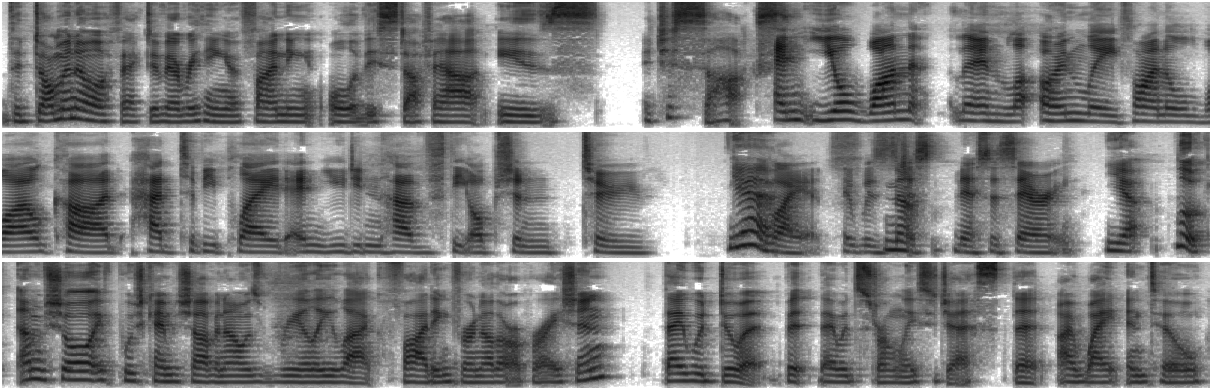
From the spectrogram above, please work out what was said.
the domino effect of everything of finding all of this stuff out is it just sucks. And your one and only final wild card had to be played, and you didn't have the option to yeah, play it. It was No. just necessary. yeah. Look, I'm sure if push came to shove and I was really like fighting for another operation, they would do it, but they would strongly suggest that I wait until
